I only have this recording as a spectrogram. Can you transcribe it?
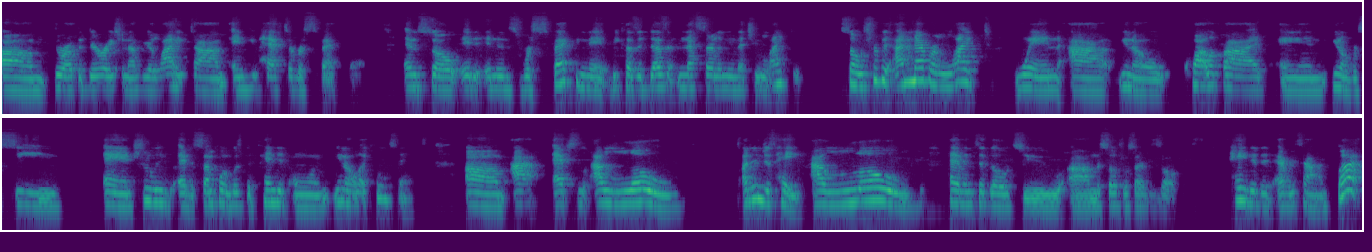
um, throughout the duration of your lifetime, and you have to respect that. And so it, it is respecting it because it doesn't necessarily mean that you like it. So truly, I never liked when I, you know, qualified and you know received and truly at some point was dependent on, you know, like food stamps. Um, I absolutely, I loathe, I didn't just hate, I loathe having to go to um, the social services office. Hated it every time, but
